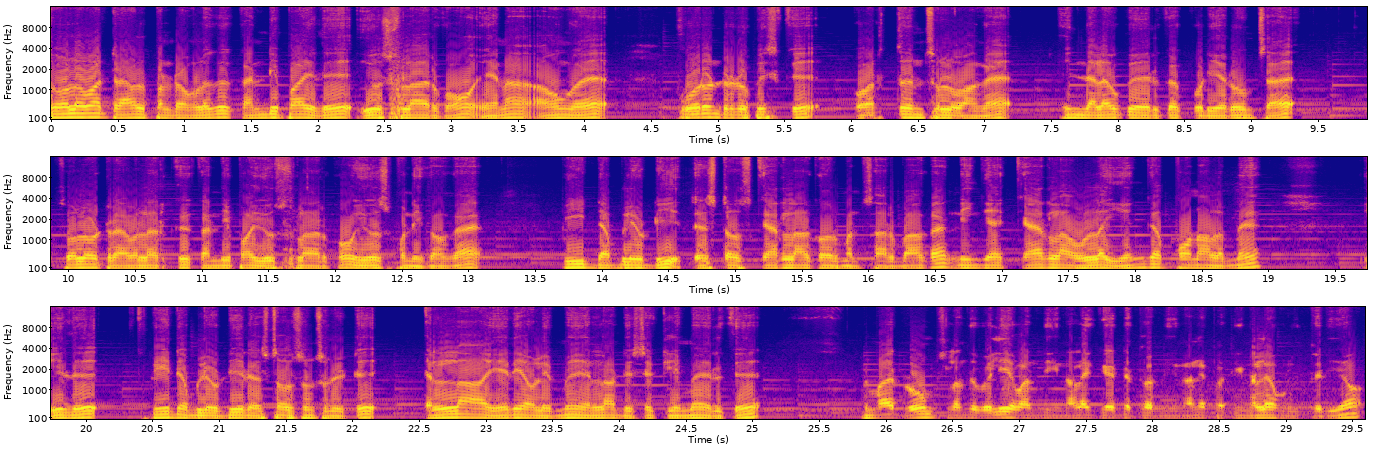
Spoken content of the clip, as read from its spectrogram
சோலோவாக ட்ராவல் பண்ணுறவங்களுக்கு கண்டிப்பாக இது யூஸ்ஃபுல்லாக இருக்கும். ஏன்னா அவங்க ஃபோர் ஹண்ட்ரட் ருபீஸ்க்கு ஒர்த்துன்னு சொல்லுவாங்க. இந்த அளவுக்கு இருக்கக்கூடிய ரூம்ஸை சோலோ ட்ராவலருக்கு கண்டிப்பாக யூஸ்ஃபுல்லாக இருக்கும். யூஸ் பண்ணிக்கோங்க. PWD rest house Kerala government சார்பாக நீங்கள் கேரளா உள்ள எங்கே போனாலுமே இது பிடபிள்யூடி ரெஸ்ட் ஹவுஸ்னு சொல்லிட்டு எல்லா ஏரியாவிலையுமே எல்லா டிஸ்ட்ரிக்ட்லேயுமே இருக்குது இந்த மாதிரி ரூம்ஸ்லேருந்து வெளியே வந்தீங்கனாலே கேட்டு திறந்தீங்கனாலே பார்த்தீங்கனாலே உங்களுக்கு தெரியும்.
